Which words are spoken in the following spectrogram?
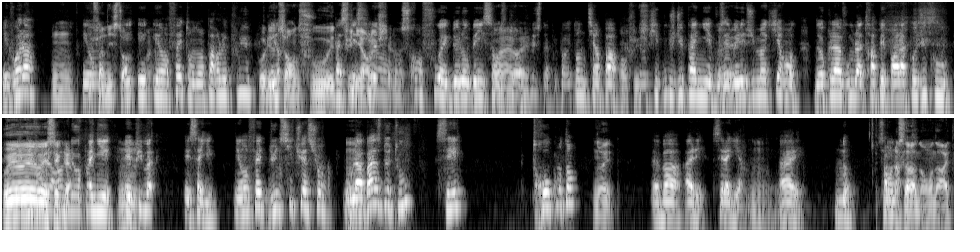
Et voilà. Hmm. Et, on- fin d'histoire. et, et- ouais. et en fait, on n'en parle plus. Au lieu Et de se rendre fou et de punir le chien. on se rend fou avec de l'obéissance. Ouais, qui en plus, la plupart du temps, ne tient pas. En plus. Donc, il bouge du panier. Vous avez les humains qui rentrent. Donc là, vous me l'attrapez par la peau du cou. Oui, et oui, puis vous oui, c'est clair. au panier. Et puis, ma- et ça y est. Et en fait, d'une situation où la base de tout, c'est trop content. Ouais. Eh ben, allez, c'est la guerre. Hmm. Allez, non. Ça, on Donc arrête. ça, non, on arrête.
